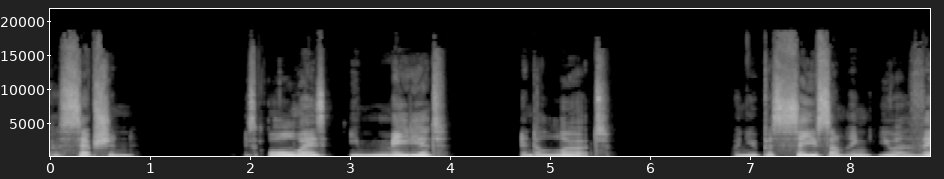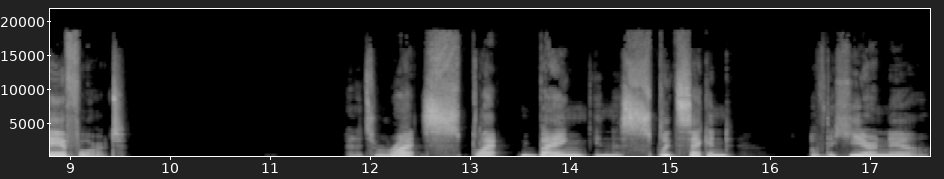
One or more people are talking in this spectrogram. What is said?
Perception is always immediate and alert. When you perceive something, you are there for it. And it's right splat bang in the split second of the here and now.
